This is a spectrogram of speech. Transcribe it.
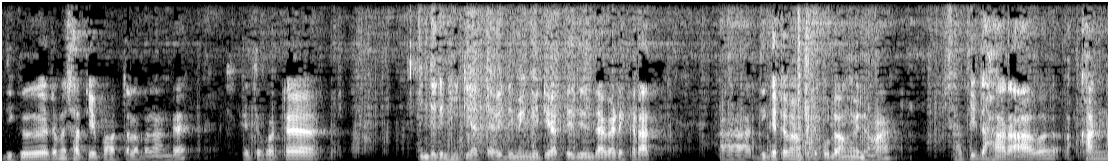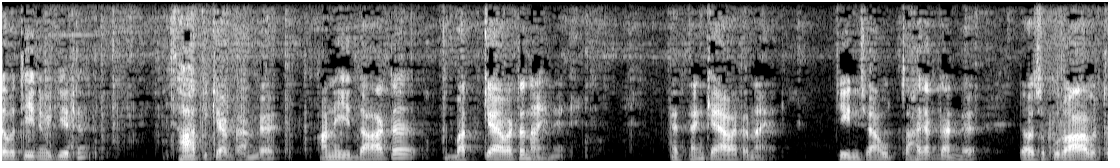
දිගටම සතිය පවත්ලා බලන්න. එතකොට ඉඳගෙන හිටියත් ඇවිදින්මින් හිටියත් එදිනදා වැඩ කරත් දිගටම අපිට පුළුවන් වෙනවා සති ධාරාව අඛණ්ඩව තියෙන විදිහට සාහිතිකයක් ගන්න. අනේ එදාට බත් කෑවට නයි නෑ. නැත්තම් කෑවට නයි. ඒ නිසා උත්සාහයක් ගන්න දවස පුරාවට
